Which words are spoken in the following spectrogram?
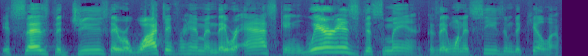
It says the Jews, they were watching for him and they were asking, Where is this man? Because they want to seize him to kill him.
